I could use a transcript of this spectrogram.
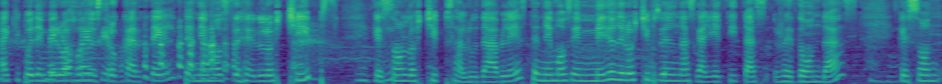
aquí pueden ver bajo nuestro cartel, tenemos eh, los chips, que son los chips saludables. Tenemos en medio de los chips unas galletitas redondas, que son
